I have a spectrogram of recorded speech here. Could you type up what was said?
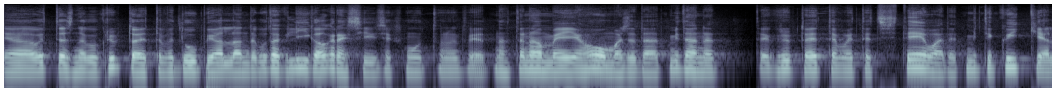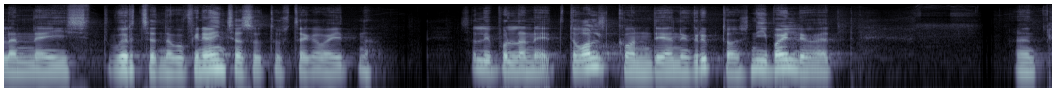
ja võttes nagu krüptoettevõtte luubi alla, on ta kuidagi liiga agressiivseks muutunud või et noh, ta enam ei hooma seda, et mida need krüptoettevõtted siis teevad, et mitte kõik ei ole neist võrdsed nagu finantsasutustega, vaid noh, seal võib olla neid valdkondi on ju krüptos nii palju, et, et.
